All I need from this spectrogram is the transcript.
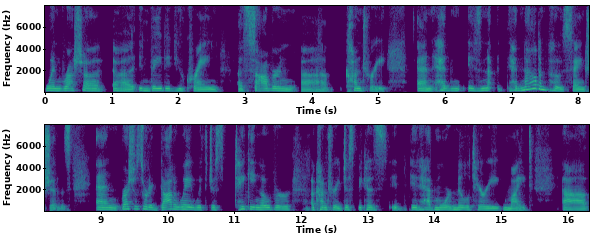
when Russia uh, invaded Ukraine, a sovereign uh, country, and had is not, had not imposed sanctions. And russia sort of got away with just taking over a country just because it, it had more military might. Uh,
